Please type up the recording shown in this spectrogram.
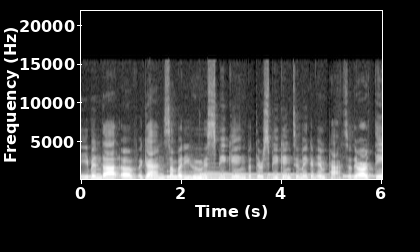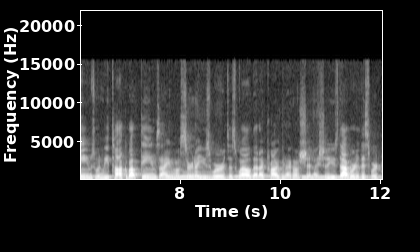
even that of again somebody who is speaking but they're speaking to make an impact. So there are themes. When we talk about themes i am most certain i use words as well that i probably be like oh shit i should have used that word or this word.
